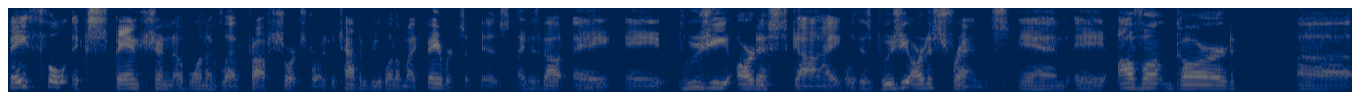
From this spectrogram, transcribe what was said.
faithful expansion of one of Lovecraft's short stories, which happened to be one of my favorites of his. It is about a a bougie artist guy with his bougie artist friends and a avant-garde uh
